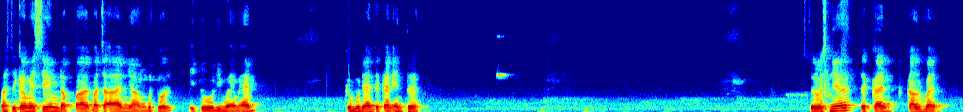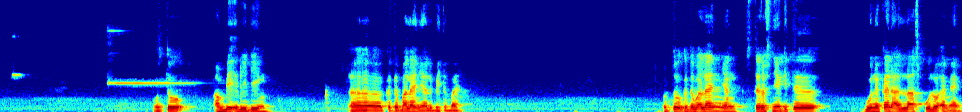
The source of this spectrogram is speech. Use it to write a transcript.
Pastikan mesin mendapat bacaan yang betul iaitu 5mm kemudian tekan enter. Seterusnya tekan calval untuk ambil reading uh, ketebalan yang lebih tebal untuk ketebalan yang seterusnya kita gunakan adalah 10mm.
